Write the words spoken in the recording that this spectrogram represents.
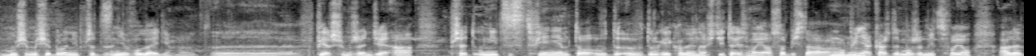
musimy się bronić przed zniewoleniem e, w pierwszym rzędzie, a przed unicestwieniem to w, drugiej kolejności. To jest moja osobista opinia, każdy może mieć swoją, ale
